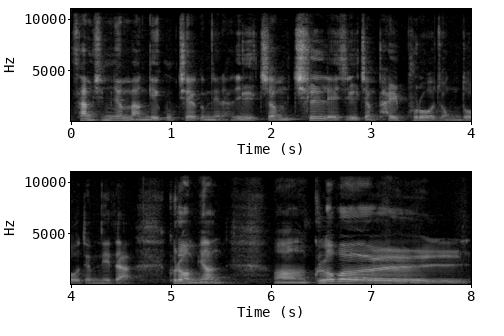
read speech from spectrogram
30년 만기 국채 금리는 한 1.7 내지 1.8% 정도 됩니다. 그러면 어, 글로벌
